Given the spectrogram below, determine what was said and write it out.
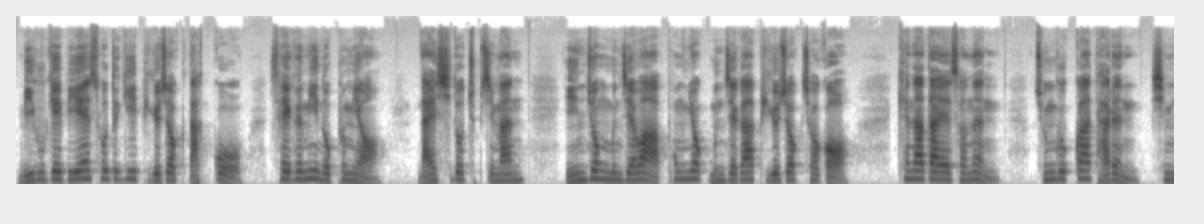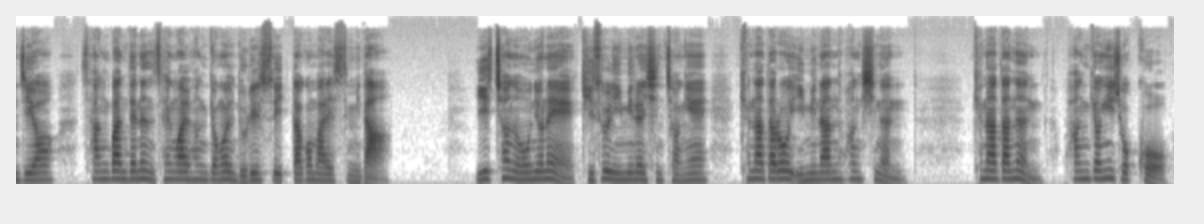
미국에 비해 소득이 비교적 낮고 세금이 높으며 날씨도 춥지만 인종 문제와 폭력 문제가 비교적 적어 캐나다에서는 중국과 다른 심지어 상반되는 생활 환경을 누릴 수 있다고 말했습니다. 2005년에 기술 이민을 신청해 캐나다로 이민한 황 씨는 캐나다는 환경이 좋고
